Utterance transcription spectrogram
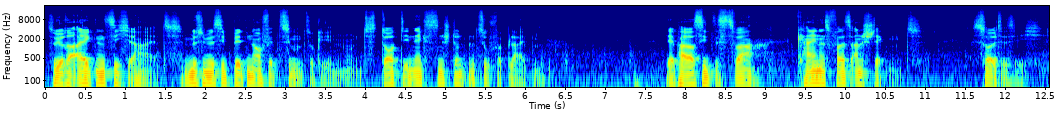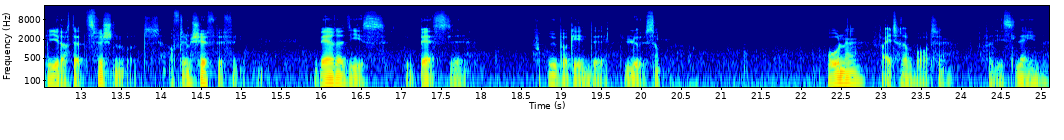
Zu ihrer eigenen Sicherheit müssen wir sie bitten, auf ihr Zimmer zu gehen und dort die nächsten Stunden zu verbleiben. Der Parasit ist zwar keinesfalls ansteckend, sollte sich jedoch der Zwischenwirt auf dem Schiff befinden, wäre dies die beste vorübergehende Lösung. Ohne weitere Worte verließ Lane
